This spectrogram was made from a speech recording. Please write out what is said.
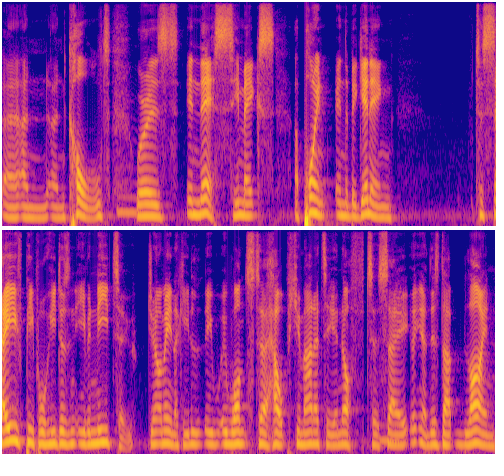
uh, and and cold. Whereas in this he makes a point in the beginning to save people he doesn't even need to do you know what i mean like he, he, he wants to help humanity enough to say you know there's that line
